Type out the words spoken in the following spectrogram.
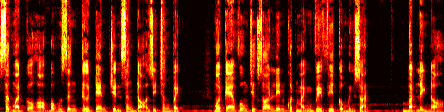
Sắc mặt của họ bỗng dưng từ đen chuyển sang đỏ rồi trắng bệch. Một kẻ vung chiếc roi lên quất mạnh về phía của Minh Soạn. Bật lên nó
